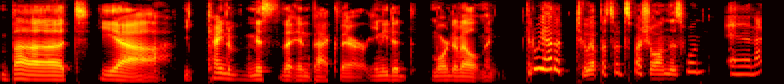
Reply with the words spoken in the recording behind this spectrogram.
but yeah, you kind of missed the impact there. You needed more development. Could we had a two episode special on this one? And I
